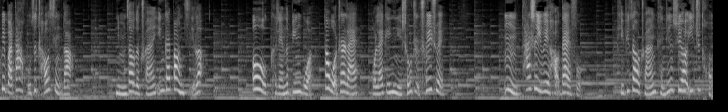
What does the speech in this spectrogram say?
会把大胡子吵醒的。你们造的船应该棒极了。哦，可怜的宾果，到我这儿来，我来给你手指吹吹。嗯，他是一位好大夫。皮皮造船肯定需要一只桶，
